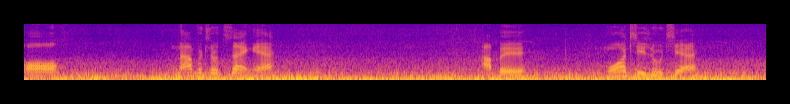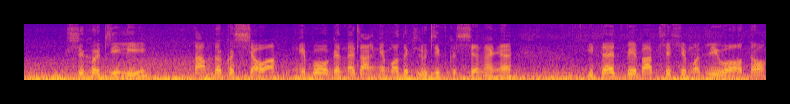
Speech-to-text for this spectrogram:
o nawrócenie, aby młodzi ludzie przychodzili tam do kościoła. Nie było generalnie młodych ludzi w kościele, nie? I te dwie babcie się modliły o to,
